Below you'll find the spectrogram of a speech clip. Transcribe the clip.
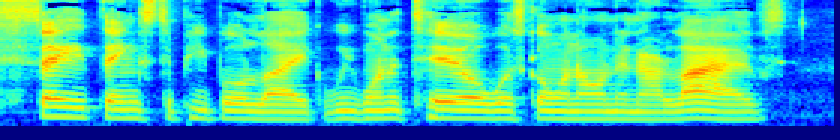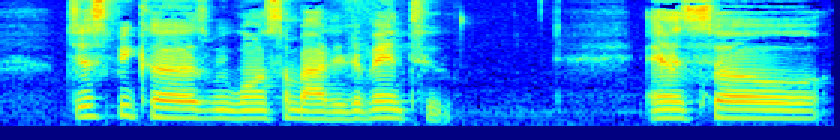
say things to people like we want to tell what's going on in our lives, just because we want somebody to vent to. And so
